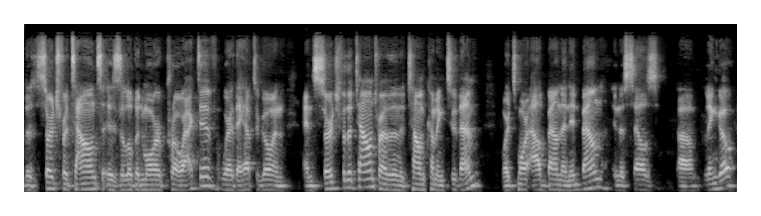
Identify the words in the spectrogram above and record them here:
the search for talent is a little bit more proactive where they have to go and, and search for the talent rather than the talent coming to them, where it's more outbound than inbound in the sales um, lingo,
